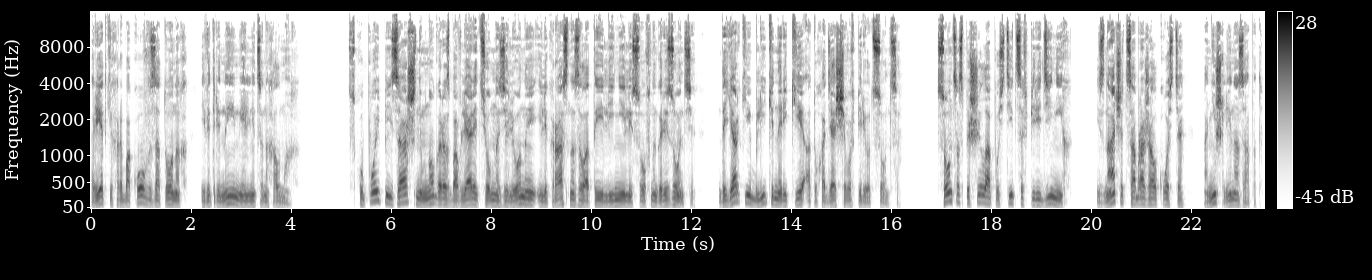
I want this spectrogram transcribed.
редких рыбаков в затонах и ветряные мельницы на холмах. Скупой пейзаж немного разбавляли темно-зеленые или красно-золотые линии лесов на горизонте, да яркие блики на реке от уходящего вперед солнца. Солнце спешило опуститься впереди них, и значит, соображал Костя, они шли на запад.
